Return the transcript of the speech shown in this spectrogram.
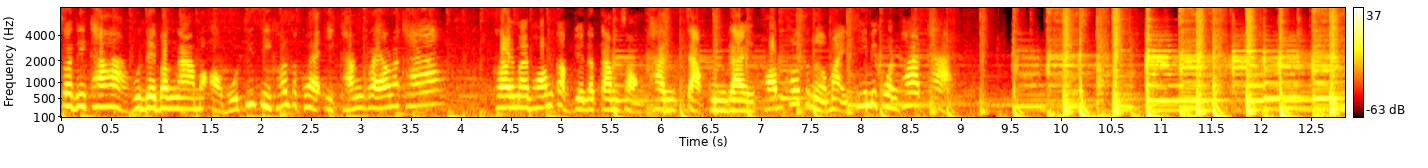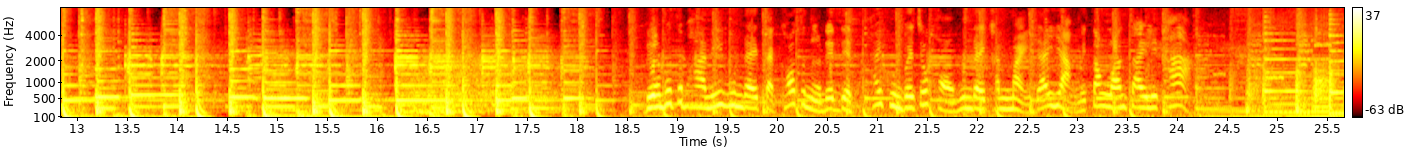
สวัสดีค่ะคุณเดบางนามาออกบูธที่ซีคอนสแควร์อีกครั้งแล้วนะคะใครมาพร้อมกับยนตกรรม 2 คันจากคุณไดพร้อมข้อเสนอใหม่ที่ไม่ควรพลาดค่ะเดือนพฤษภานี้คุณไดจัดข้อเสนอเด็ดๆ ให้คุณเป็นเจ้าของคุณไดคันใหม่ได้อย่างไม่ต้องร้อนใจเลยค่ะ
